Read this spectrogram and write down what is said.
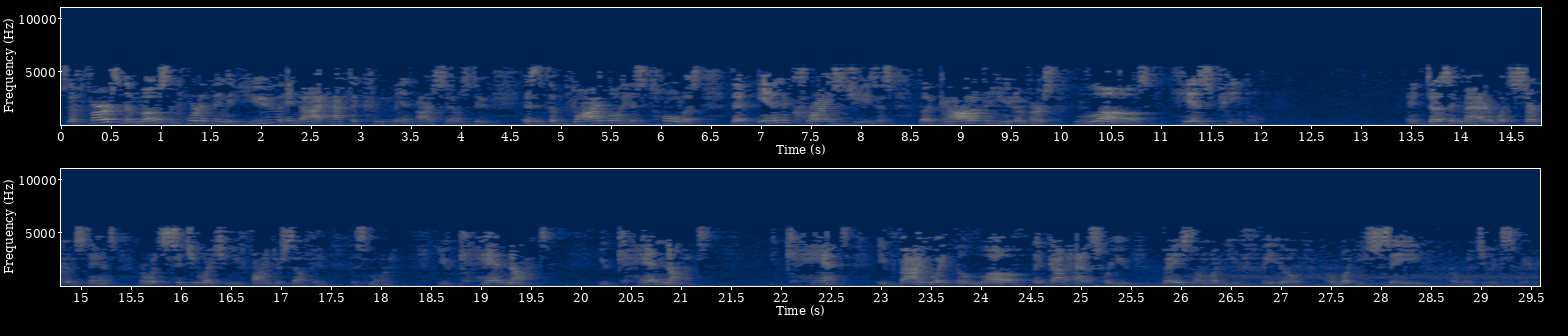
So, the first and the most important thing that you and I have to commit ourselves to is that the Bible has told us that in Christ Jesus, the God of the universe loves his people. It doesn't matter what circumstance or what situation you find yourself in this morning. You cannot, you cannot, you can't evaluate the love that God has for you based on what you feel or what you see or what you experience.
